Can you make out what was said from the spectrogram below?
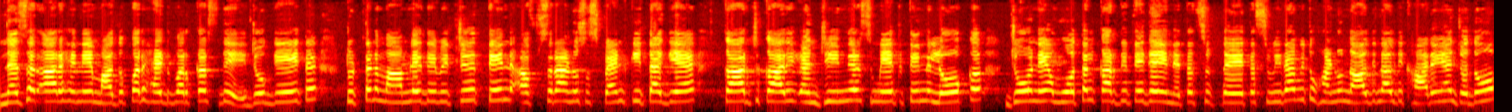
ਨਜ਼ਰ ਆ ਰਹੇ ਨੇ। ਮਾਧੋਪੁਰ ਹੈੱਡ ਵਰਕਰਸ ਦੇ ਜੋ ਗੇਟ ਟੁੱਟਣ ਮਾਮਲੇ ਦੇ ਵਿੱਚ ਤਿੰਨ ਅਫਸਰਾਂ ਨੂੰ ਸਸਪੈਂਡ ਕੀਤਾ ਗਿਆ ਹੈ। ਕਾਰਜਕਾਰੀ ਇੰਜੀਨੀਅਰ ਸਮੇਤ ਤਿੰਨ ਲੋਕ ਜੋ ਨੇ ਮੁਅਤਲ ਕਰ ਦਿੱਤੇ ਗਏ ਨੇ। ਤਸਵੀਰਾਂ ਵੀ ਤੁਹਾਨੂੰ ਨਾਲ ਦੀ ਨਾਲ ਦਿਖਾ ਰਹੇ ਹਾਂ। ਜਦੋਂ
